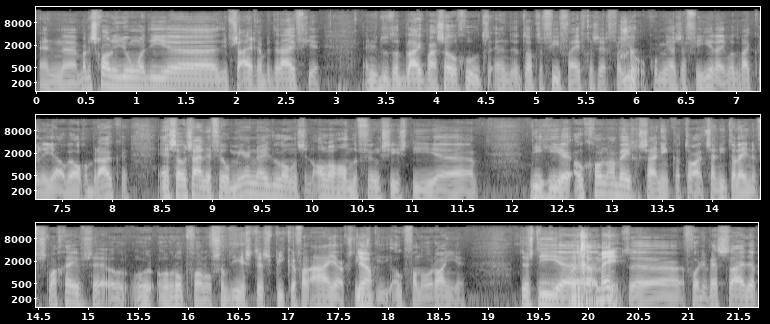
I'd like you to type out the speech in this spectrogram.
En, eh, maar dat is gewoon een jongen die, eh, die heeft zijn eigen bedrijfje. En die doet dat blijkbaar zo goed. En dat de FIFA heeft gezegd van, joh, kom jij eens even hierheen, want wij kunnen jou wel gebruiken. En zo zijn er veel meer Nederlanders in allerhande functies die, eh, die hier ook gewoon aanwezig zijn in Qatar. Het zijn niet alleen de verslaggevers. Hè. Rob van Rossum, die is de speaker van Ajax, die Ja. is die, ook van Oranje. Dus die, die gaat mee? doet, voor de wedstrijden.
